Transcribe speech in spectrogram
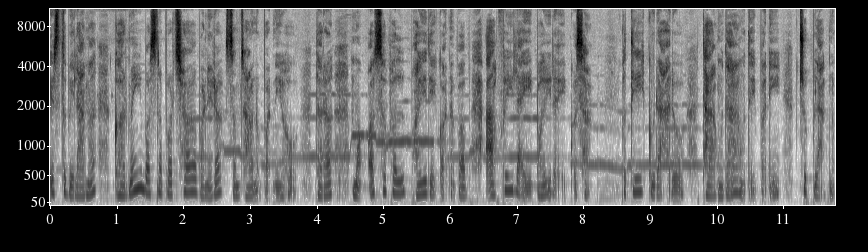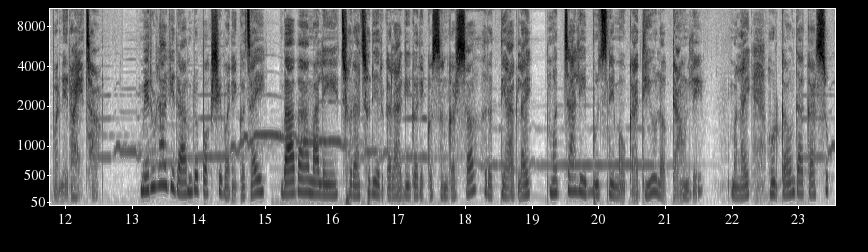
यस्तो बेलामा घरमै बस्नुपर्छ भनेर सम्झाउनु पर्ने हो। तर म असफल भइरहेको अनुभव आफैलाई भइरहेको छ। कति कुराहरू थाहा हुँदा हुँदै पनि चुप लाग्नुपर्ने रहेछ। मेरो लागि राम्रो पक्ष भनेको चाहिँ बाबा आमाले छोराछोरीहरूका लागि गरेको सङ्घर्ष र त्यागलाई मजाले बुझ्ने मौका दियो लकडाउनले। मलाई हुर्काउँदाका सुख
